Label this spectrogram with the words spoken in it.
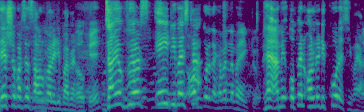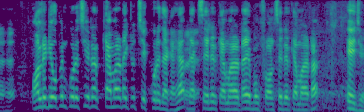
দেড়শো পার্সেন্ট সাউন্ড কোয়ালিটি পাবেন। যাই হোক ভিউয়ার্স এই ডিভাইসটা করে দেখাবেন না ভাই একটু? হ্যাঁ আমি ওপেন অলরেডি করেছি ভাইয়া। হ্যাঁ। অলরেডি ওপেন করেছি এটার ক্যামেরাটা একটু চেক করে দেখাই হ্যাঁ ব্যাক সাইডের ক্যামেরাটা এবং ফ্রন্ট সাইডের ক্যামেরাটা এই যে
